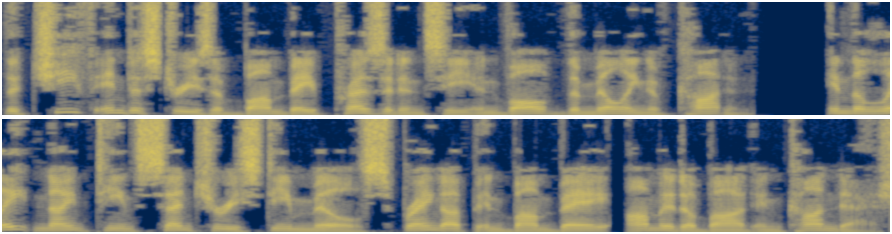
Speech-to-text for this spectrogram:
The chief industries of Bombay Presidency involved the milling of cotton. In the late 19th century steam mills sprang up in Bombay, Ahmedabad and Khandesh.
